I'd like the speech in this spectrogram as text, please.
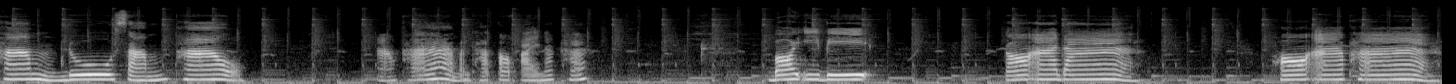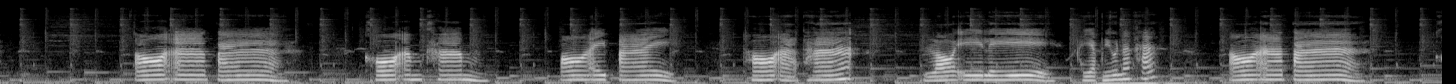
คำดูสำเภาเอาค่ะบรรทัดต่อไปนะคะบอยอีบีดออาดา พออาพา ตออาตา คออำคำปอไอไป ทออาทะรอเอเล ขยับนิ้วนะคะตออาตา ค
